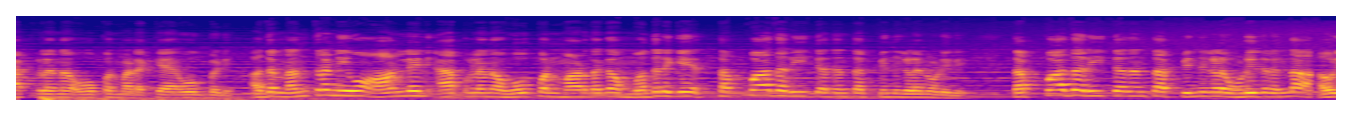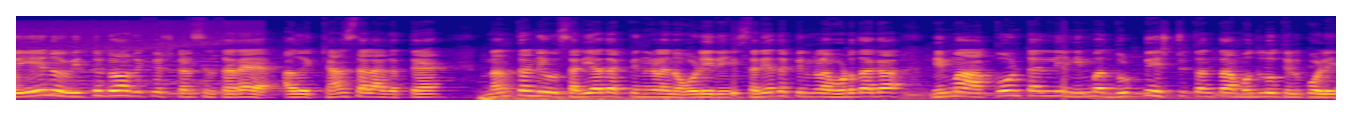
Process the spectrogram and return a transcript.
ಆಪ್ ಗಳನ್ನ ಓಪನ್ ಮಾಡಕ್ಕೆ ಹೋಗ್ಬೇಡಿ. ಅದರ ನಂತರ ನೀವು ಆನ್ಲೈನ್ ಆಪ್ ಗಳನ್ನ ಓಪನ್ ಮಾಡಿದಾಗ ಮೊದಲಿಗೆ ತಪ್ಪಾದ ರೀತಿಯಾದಂತಹ ಪಿನ್ ಗಳನ್ನ ನೋಡಿರಿ. ತಪ್ಪಾದ ರೀತಿಯಾದಂತ ಪಿನ್ಗಳ ಉಳಿದ್ರಿಂದ ಅವ್ರು ಏನು ವಿತ್ಡ್ರಾ ರಿಕ್ವೆಸ್ಟ್ ಕಳಿಸಿರ್ತಾರೆ, ಅದು ಕ್ಯಾನ್ಸಲ್ ಆಗುತ್ತೆ. ನಂತರ ನೀವು ಸರಿಯಾದ ಪಿನ್ಗಳನ್ನು ಹೊಡೀರಿ ಸರಿಯಾದ ಪಿನ್ಗಳನ್ನು ಹೊಡೆದಾಗ ನಿಮ್ಮ ಅಕೌಂಟ್ ಅಲ್ಲಿ ನಿಮ್ಮ ದುಡ್ಡು ಎಷ್ಟು ಅಂತ ಮೊದಲು ತಿಳ್ಕೊಳ್ಳಿ.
